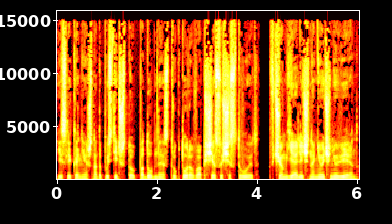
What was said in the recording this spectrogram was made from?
Если, конечно, допустить, что подобная структура вообще существует, в чем я лично не очень уверен.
